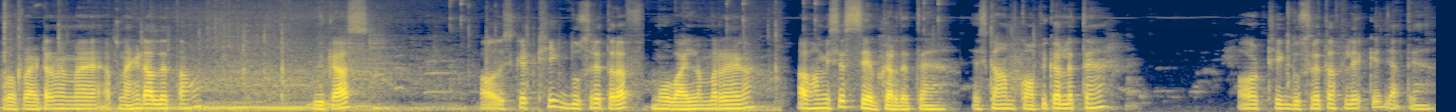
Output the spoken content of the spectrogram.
प्रोपराइटर में मैं अपना ही डाल देता हूँ। विकास और इसके ठीक दूसरे तरफ़ मोबाइल नंबर रहेगा। अब हम इसे सेव कर देते हैं। इसका हम कॉपी कर लेते हैं और ठीक दूसरे तरफ़ ले लेके जाते हैं।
